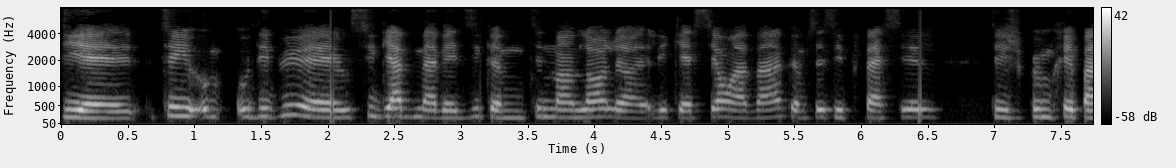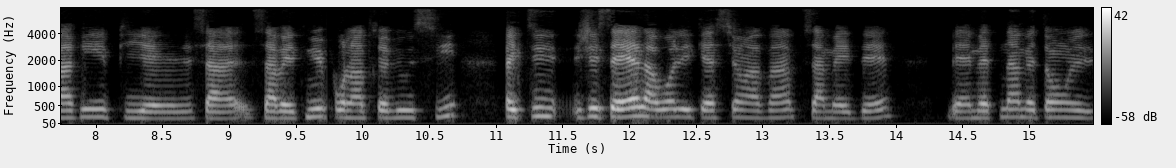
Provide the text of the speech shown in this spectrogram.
Puis, euh, tu sais, au, début euh, aussi, Gab m'avait dit, comme, tu demande-leur les questions avant, comme ça, c'est plus facile. Tu sais, je peux me préparer, puis euh, ça, ça va être mieux pour l'entrevue aussi. Fait que, tu j'essayais d'avoir les questions avant, puis ça m'aidait. Ben, maintenant, mettons, euh,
